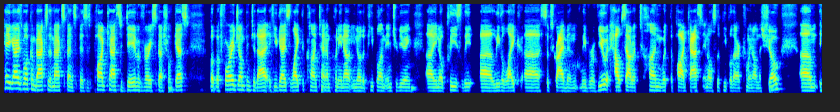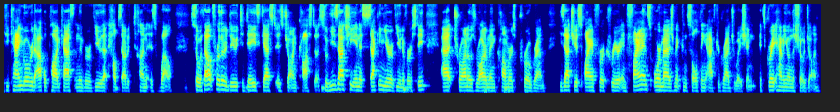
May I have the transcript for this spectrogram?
Hey guys, welcome back to the Max Spence Business Podcast. Today I have a very special guest. But before I jump into that, if you guys like the content I'm putting out, you know, the people I'm interviewing, uh, you know, please leave, uh, leave a like, uh, subscribe, and leave a review. It helps out a ton with the podcast and also the people that are coming on the show. Um, if you can go over to Apple Podcasts and leave a review, that helps out a ton as well. So without further ado, today's guest is John Costa. So he's actually in his second year of university at Toronto's Rotman Commerce program. He's actually aspiring for a career in finance or management consulting after graduation. It's great having you on the show, John.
